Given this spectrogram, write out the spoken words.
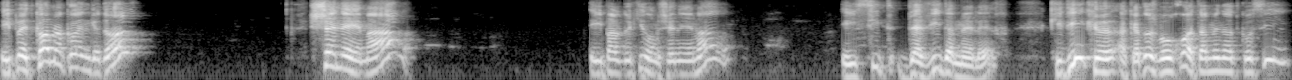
Et il peut être comme un Kohen Gadol. Emar. Et il parle de qui dans le Emar? Et il cite David Ameler, qui dit que Akadosh Baruch ata menat kosi,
